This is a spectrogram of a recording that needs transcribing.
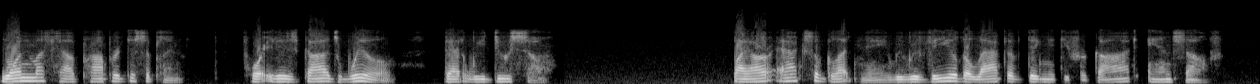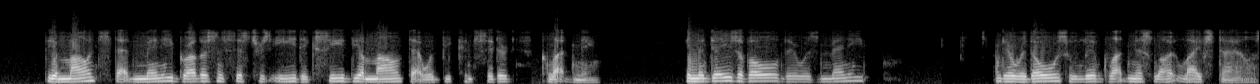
One must have proper discipline, for it is God's will that we do so. By our acts of gluttony, we reveal the lack of dignity for God and self. The amounts that many brothers and sisters eat exceed the amount that would be considered gluttony. In the days of old, there was many there were those who lived gluttonous lifestyles.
